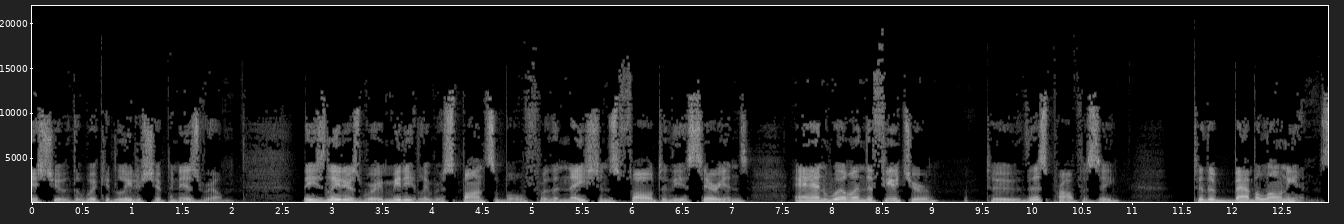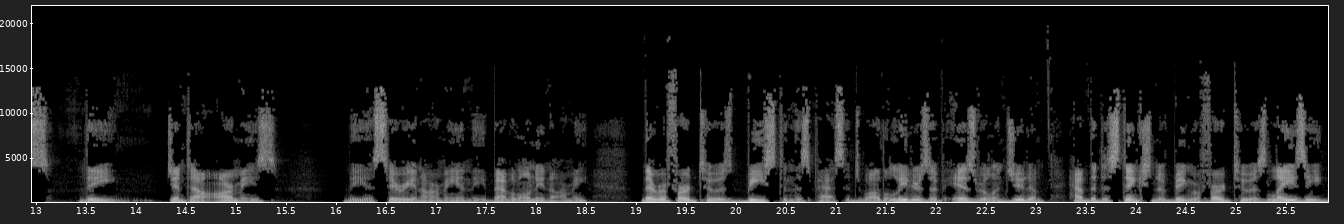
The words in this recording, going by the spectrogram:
issue of the wicked leadership in Israel. These leaders were immediately responsible for the nation's fall to the Assyrians and will in the future, to this prophecy, to the Babylonians, the Gentile armies, the Assyrian army and the Babylonian army, they're referred to as beast in this passage, while the leaders of Israel and Judah have the distinction of being referred to as lazy,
